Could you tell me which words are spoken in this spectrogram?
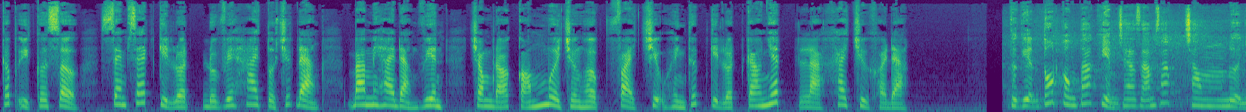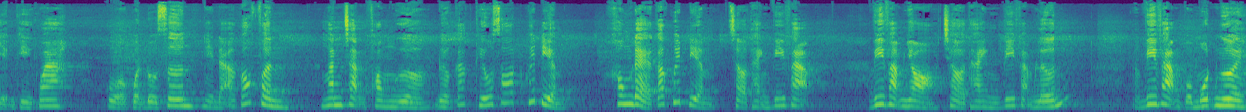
cấp ủy cơ sở xem xét kỷ luật đối với hai tổ chức đảng, 32 đảng viên, trong đó có 10 trường hợp phải chịu hình thức kỷ luật cao nhất là khai trừ khỏi đảng. Thực hiện tốt công tác kiểm tra giám sát trong nửa nhiệm kỳ qua của quận Đồ Sơn thì đã góp phần ngăn chặn phòng ngừa được các thiếu sót khuyết điểm, không để các khuyết điểm trở thành vi phạm, vi phạm nhỏ trở thành vi phạm lớn vi phạm của một người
